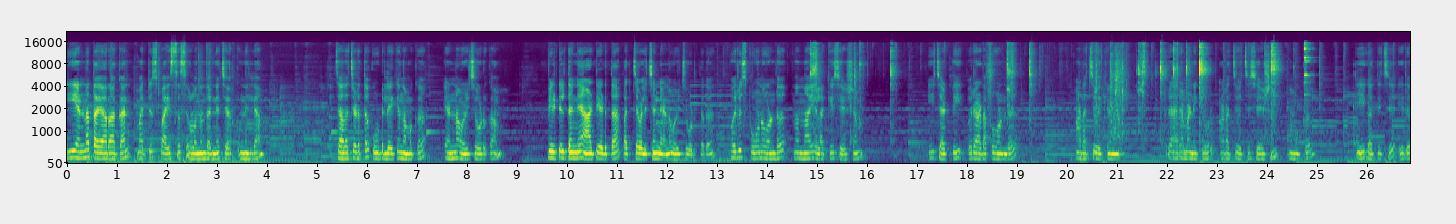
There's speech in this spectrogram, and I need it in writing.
ഈ എണ്ണ തയ്യാറാക്കാൻ മറ്റ് സ്പൈസസുകളൊന്നും തന്നെ ചേർക്കുന്നില്ല. ചതച്ചെടുത്ത കൂട്ടിലേക്ക് നമുക്ക് എണ്ണ ഒഴിച്ചു കൊടുക്കാം. വീട്ടിൽ തന്നെ ആട്ടിയെടുത്ത പച്ച വെളിച്ചെണ്ണയാണ് ഒഴിച്ചു കൊടുത്തത്. ഒരു സ്പൂൺ കൊണ്ട് നന്നായി ഇളക്കിയ ശേഷം ഈ ചട്ടി ഒരു അടപ്പ് കൊണ്ട് അടച്ചു വയ്ക്കണം ഒരു അരമണിക്കൂർ അടച്ചു വെച്ച ശേഷം നമുക്ക് തീ കത്തിച്ച് ഇത്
